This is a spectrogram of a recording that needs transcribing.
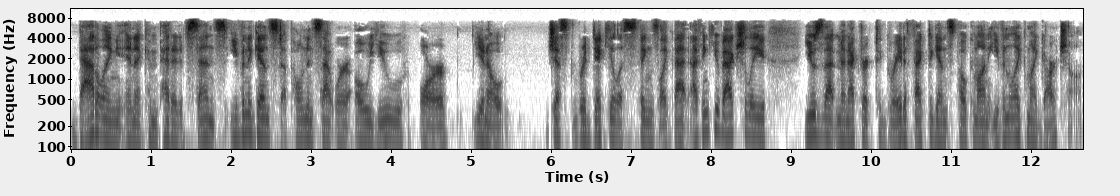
battling in a competitive sense, even against opponents that were OU or, you know, just ridiculous things like that. I think you've actually used that Manectric to great effect against Pokemon even like my Garchomp.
